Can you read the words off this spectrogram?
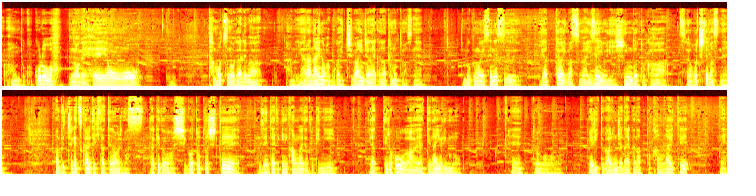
本当心のね平穏を保つのであればあのやらないのが僕は一番いいんじゃないかなと思ってますね。僕も SNS やってはいますが以前より頻度とかそれは落ちてますね、まあ、ぶっちゃけ疲れてきたっていうのはあります。だけど仕事として全体的に考えた時にやってる方がやってないよりもえー、っとメリットがあるんじゃないかなと考えて、ね、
